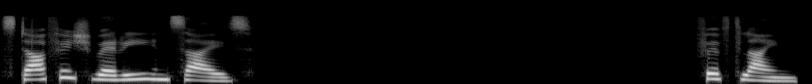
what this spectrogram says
Starfish vary in size. Fifth line.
